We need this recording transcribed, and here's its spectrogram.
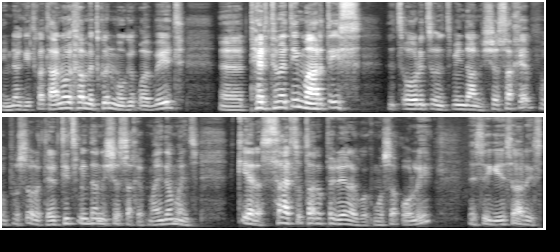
მინდა გითხრათ, ანუ ეხლა მე თქვენ მოგიყვებით 11 მარტის წორი წმინდანის შესახებ, უბრალოდ ერთი წმინდანის შესახებ, მაინდა მაინც კი არა, საერთოდ არაფერი არ აქვს მოსაყოლი. ესე იგი ეს არის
